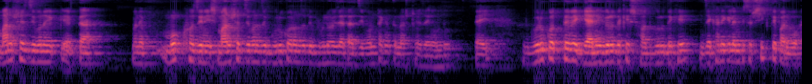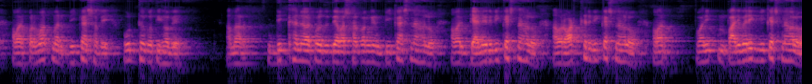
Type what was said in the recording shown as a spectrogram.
মানুষের জীবনে একটা মানে মুখ্য জিনিস, মানুষের জীবনে যে গুরুকরণ যদি ভুল হয়ে যায়, তার জীবনটা কিন্তু নষ্ট হয়ে যায় বন্ধু। তাই গুরু করতে হবে, জ্ঞানী গুরু দেখে সদ্গুরু দেখে, যেখানে গেলে আমি কিছু শিখতে পারব, আমার পরমাত্মার বিকাশ হবে, ঊর্ধ্বগতি হবে। আমার দীক্ষা নেওয়ার পর যদি আমার সর্বাঙ্গীন বিকাশ না হলো, আমার জ্ঞানের বিকাশ না হলো, আমার অর্থের বিকাশ না হলো, আমার পারিবারিক বিকাশ না হলো,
